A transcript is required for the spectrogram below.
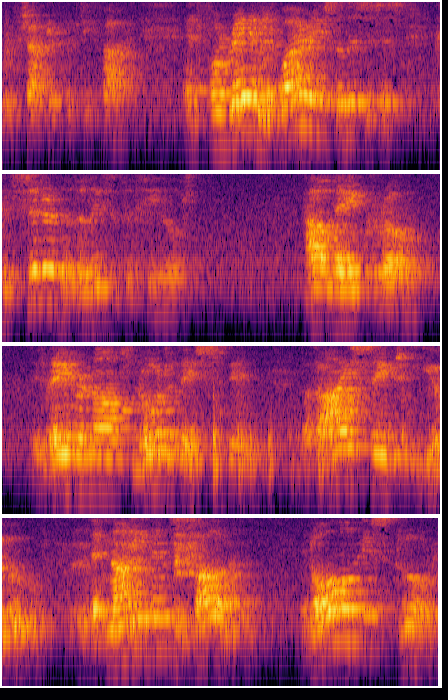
with chapter 55. And for raiment, why are you solicitous? Consider the lilies of the field, how they grow they labor not, nor do they spin. But I say to you that not even Solomon, in all his glory,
